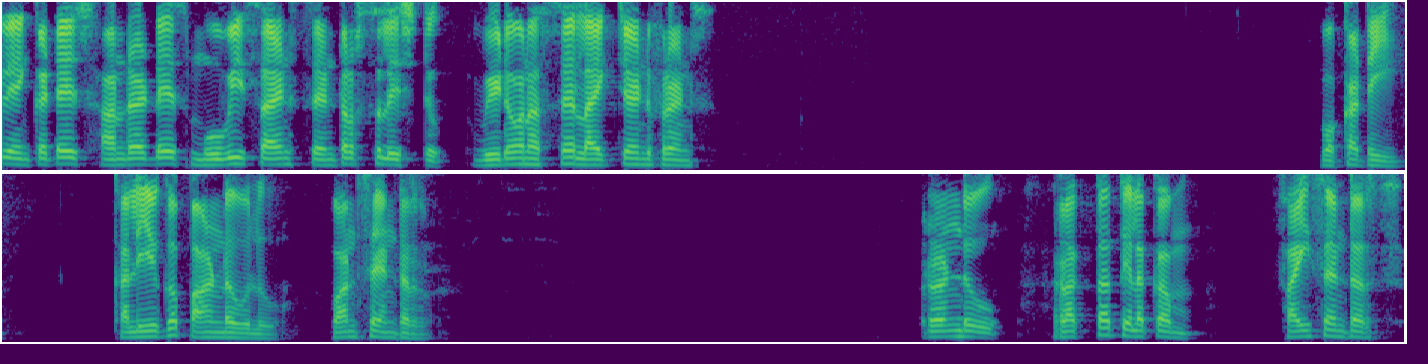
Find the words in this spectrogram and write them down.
Venkatesh hundred days movie సైన్స్ సెంటర్స్ లిస్ట్. వీడియో నస్తే లైక్ చేయండి ఫ్రెండ్స్. ఒకటి. కలియుగ పాండవులు. One centre. రెండు. రక్త తిలకం. Five centres.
